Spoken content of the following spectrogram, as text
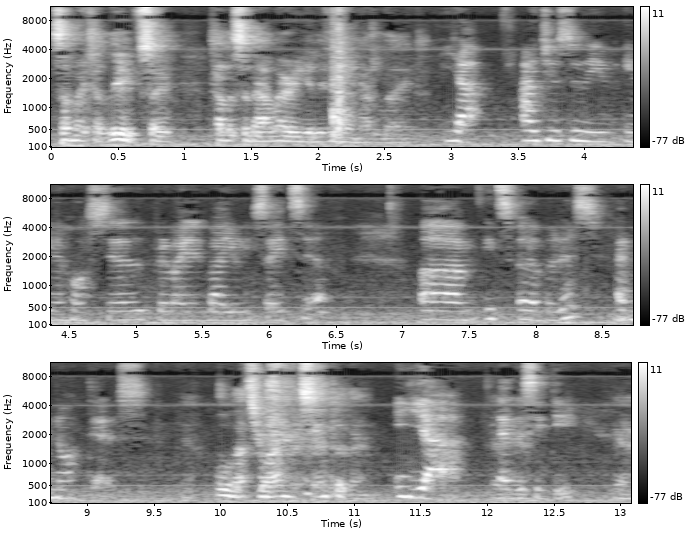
somewhere to live. So tell us about where you're you living in Adelaide? Yeah, I choose to live in a hostel provided by UniSA itself. Um, it's Urbanest and North Terrace. Yeah. Oh, that's right in the centre then. Yeah, Yeah. at the city. Yeah.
